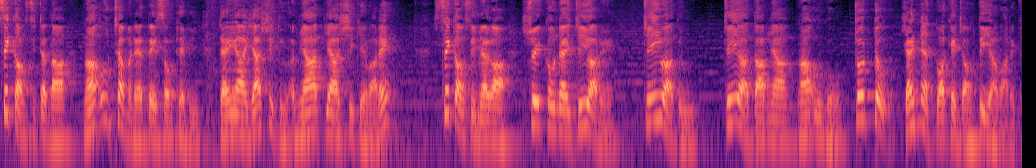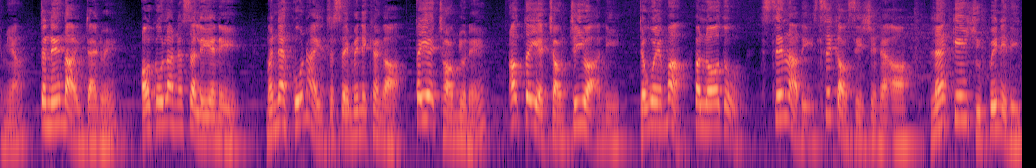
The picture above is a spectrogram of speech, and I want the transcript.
စစ်ကောင်စီတပ်သား9ဦးထပ်မံတေဆုံးခဲ့ပြီးဒဏ်ရာရရှိသူအများအပြားရှိခဲ့ပါတယ်။စစ်ကောင်စီများကရွှေကုံတိုင်ကျေးရွာတွင်ကျေးရွာသူကျေးရွာသားများ9ဦးကိုတွတ်တုတ်ရိုက်နှက်သွားခဲ့ကြောင်းသိရပါတယ်ခင်ဗျာ။တနင်္သာရီတိုင်းတွင်အော်ဂိုလာ24ရက်နေ့မနက်9:30မိနစ်ခန့်ကတရက်ချောင်းမြို့နယ် အောက်တရက်ချောင်းကျေးရွာအနီးဒဝယ်မှပလောသို့ဆင်းလာသည့်စစ်ကောင်စီရှင်တန်းအားလန်ကင်းယူပေးနေသည့်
